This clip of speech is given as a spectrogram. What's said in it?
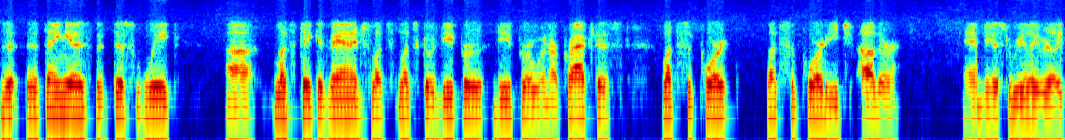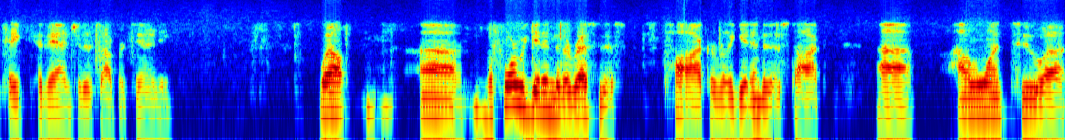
the, the thing is that this week, uh, let's take advantage. Let's let's go deeper deeper in our practice. Let's support let's support each other, and just really really take advantage of this opportunity. Well, uh, before we get into the rest of this talk, or really get into this talk, uh, I want to uh,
